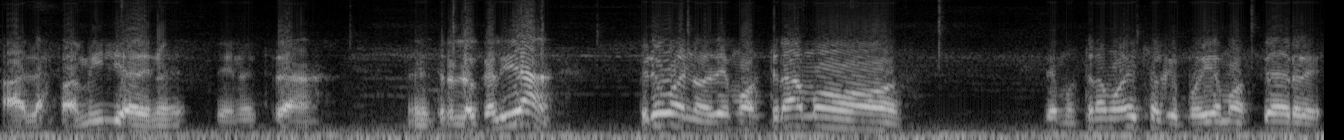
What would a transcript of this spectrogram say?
a la familia de, nue- de nuestra, nuestra localidad. Pero bueno, demostramos demostramos eso, que podíamos ser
